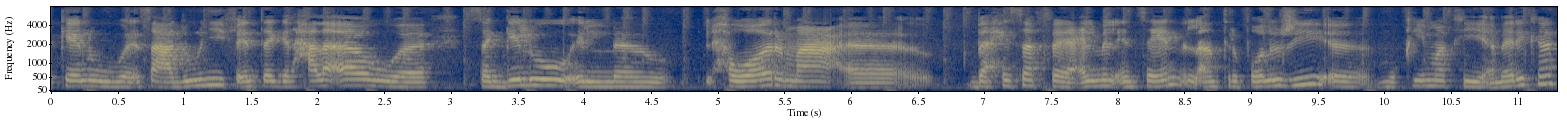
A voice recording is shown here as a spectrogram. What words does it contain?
كانوا ساعدوني في إنتاج الحلقة وسجلوا الحوار مع باحثة في علم الإنسان الأنثروبولوجي مقيمة في أمريكا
